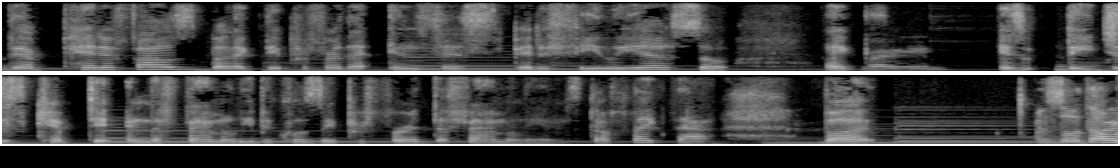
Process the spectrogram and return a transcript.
they're pedophiles, but like they prefer the incest pedophilia. So like Right. is they just kept it in the family because they preferred the family and stuff like that. But so that I-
